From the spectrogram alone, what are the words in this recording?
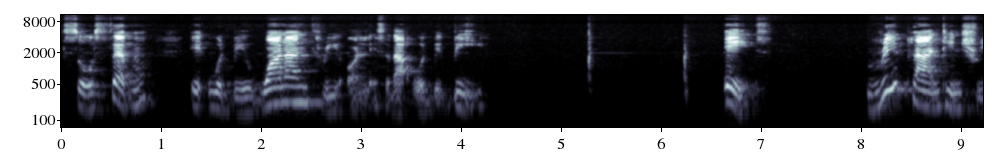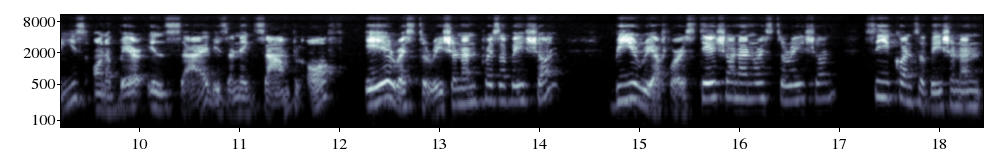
So 7, it would be 1 and 3 only. So that would be B. 8. Replanting trees on a bare hillside is an example of A. Restoration and preservation B. Reforestation and restoration C. Conservation and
